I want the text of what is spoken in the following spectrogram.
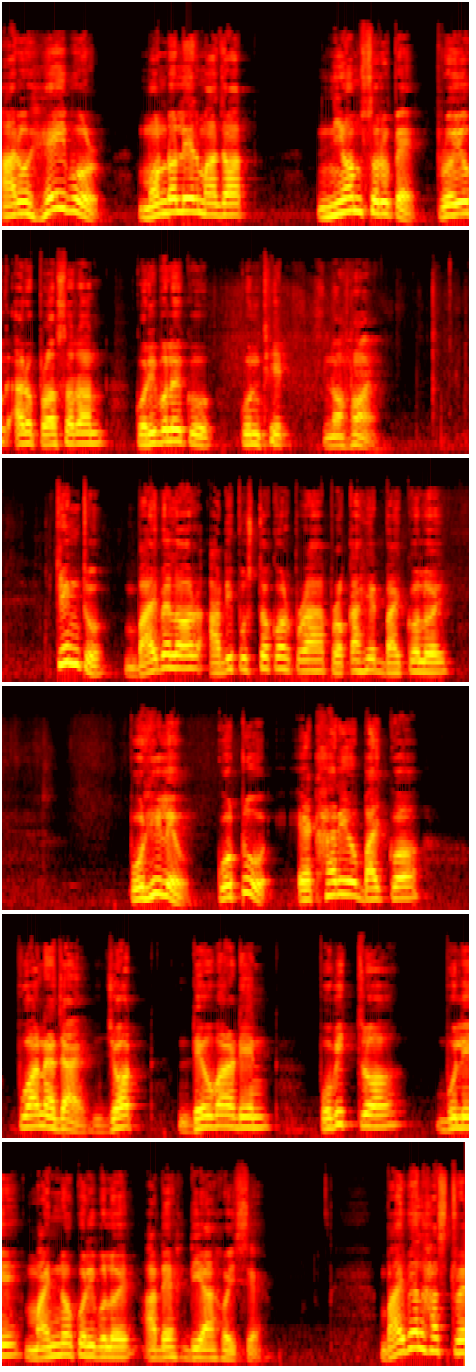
আৰু সেইবোৰ মণ্ডলীৰ মাজত নিয়মস্বৰূপে প্ৰয়োগ আৰু প্ৰচলন কৰিবলৈকো কুণ্ঠিত নহয়। কিন্তু বাইবেলৰ আদি পুস্তকৰ পৰা প্ৰকাশিত বাক্যলৈ পঢ়িলেও ক'তো এষাৰিও বাক্য পোৱা নাযায় য'ত দেওবাৰ দিন পবিত্ৰ বুলি মান্য কৰিবলৈ আদেশ দিয়া হৈছে। বাইবেল শাস্ত্ৰে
